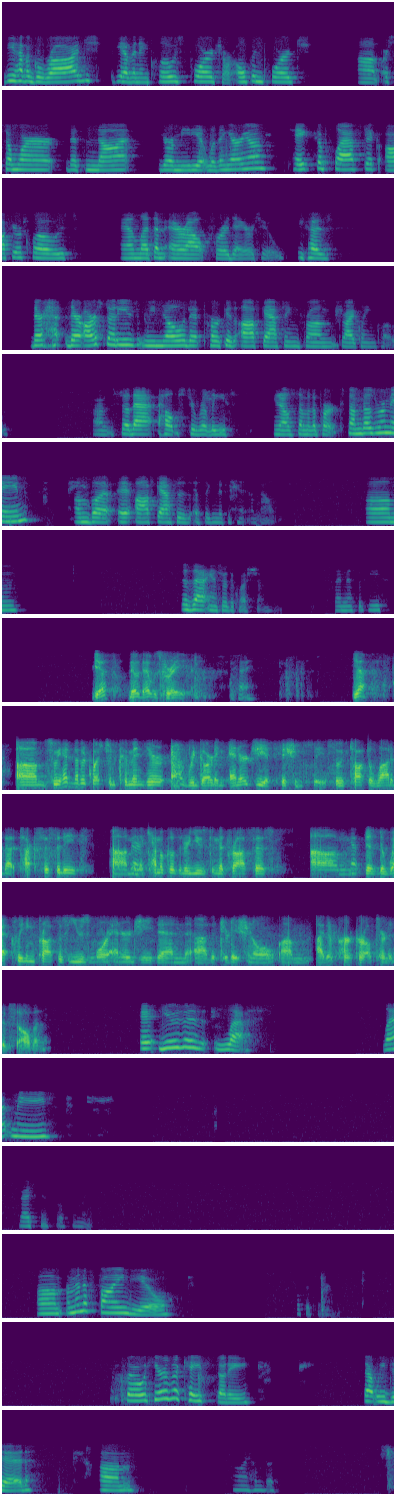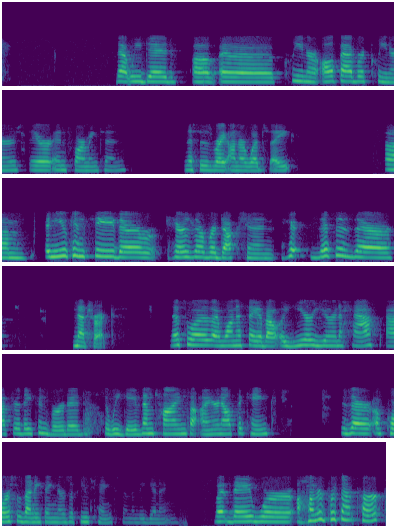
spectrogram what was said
If you have a garage, if you have an enclosed porch or open porch, um, or somewhere that's not your immediate living area, take the plastic off your clothes and let them air out for a day or two because there there are studies we know that PERC is off gassing from dry clean clothes. Um, so that helps to release you know some of the PERC some does remain um, but it off gases a significant amount. Um, does that answer the question? Did i miss a piece yeah no that was great okay yeah um, so we had another question come in here regarding energy efficiency. So we've talked a lot about toxicity um, and the chemicals that are used in the process. Um, yep. Does the wet cleaning process use more energy than uh, the traditional um, either PERC or alternative solvent? It uses less. Let me. You guys can still see my Um, I'm going to find you. So here's a case study that we did. Um, oh, I have this. That we did of a cleaner, all fabric cleaners. They're in Farmington. This is right on our website. Um, and you can see their, here's their reduction. Here, this is their metrics. this was, I want to say, about a year, year and a half after they converted. So we gave them time to iron out the kinks. Because there, of course, with anything, there's a few kinks in the beginning. But they were 100% PERC.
